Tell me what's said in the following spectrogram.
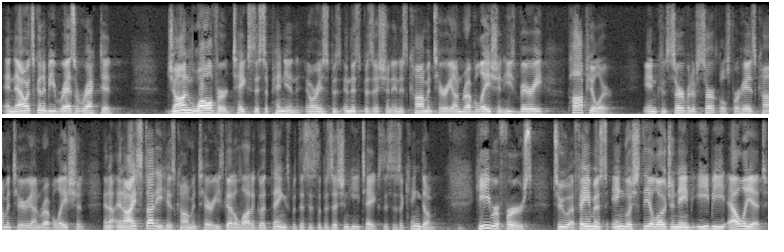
and now it's going to be resurrected. John Walvoord takes this opinion, or his, in this position, in his commentary on Revelation. He's very popular in conservative circles for his commentary on Revelation. And, and I study his commentary. He's got a lot of good things, but this is the position he takes. This is a kingdom. He refers to a famous English theologian named E.B. Elliott.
